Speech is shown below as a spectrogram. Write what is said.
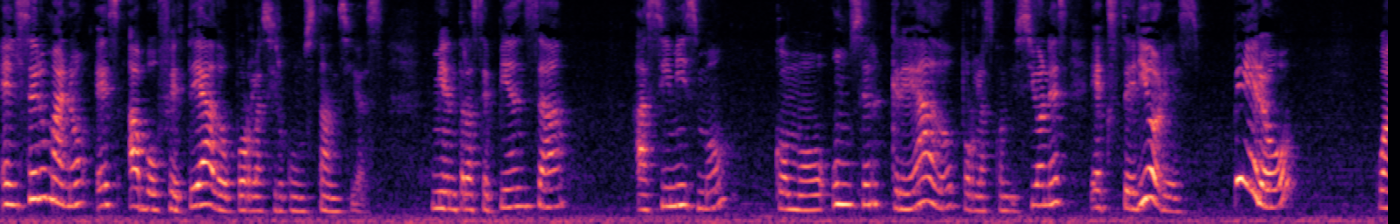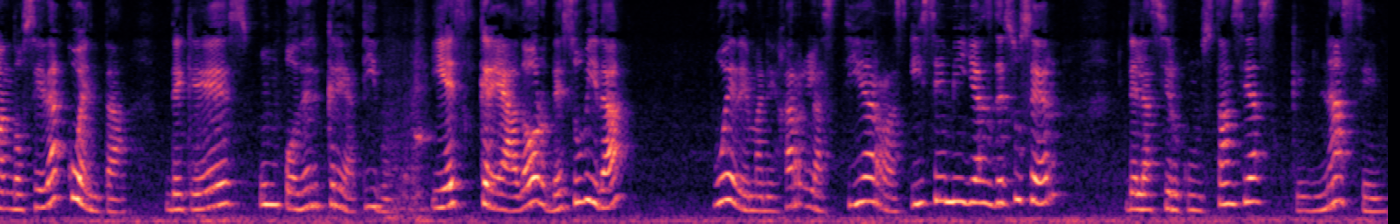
El ser humano es abofeteado por las circunstancias, mientras se piensa a sí mismo como un ser creado por las condiciones exteriores. Pero cuando se da cuenta de que es un poder creativo y es creador de su vida, puede manejar las tierras y semillas de su ser de las circunstancias que nacen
